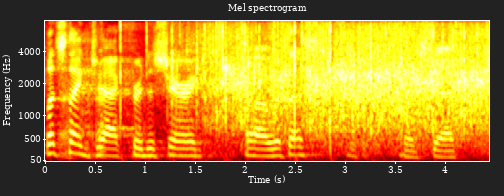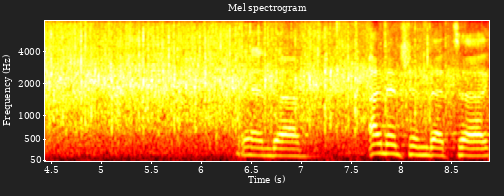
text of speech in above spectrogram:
Let's thank Jack for just sharing uh, with us. Thanks, Jack. And uh, I mentioned that. Uh,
